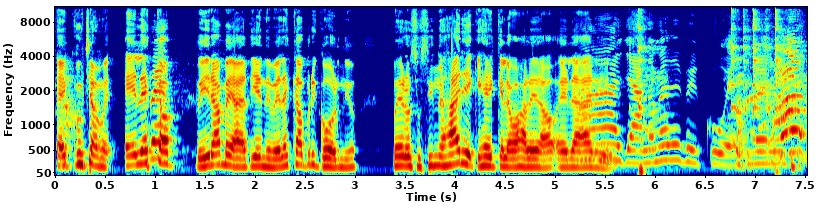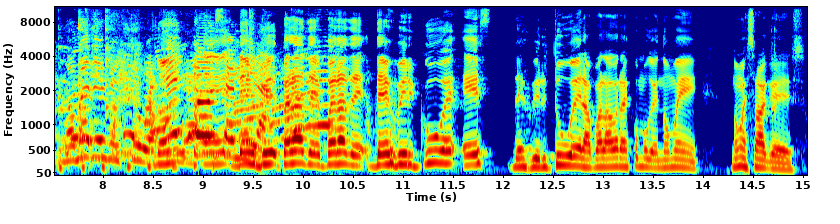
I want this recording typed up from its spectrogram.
Escúchame, él es Pero- cap... Mírame, atiéndeme, él es Capricornio, pero su signo es Aries, que es el que le va a jalar el Ah, Aries. ya, no me desvirtúes. No, no me desvirtúes. No, Entonces, eh, mira. espérate, espérate. Desvirtúe es desvirtúe. La palabra es como que no me, no me saque eso.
